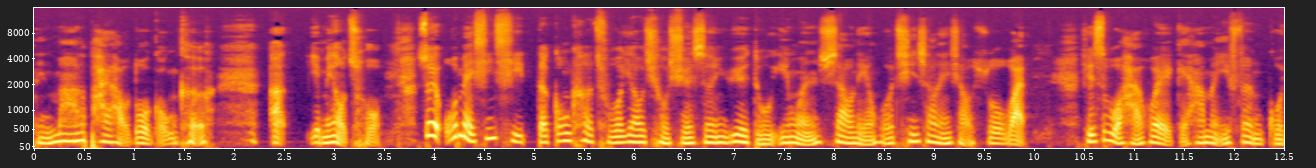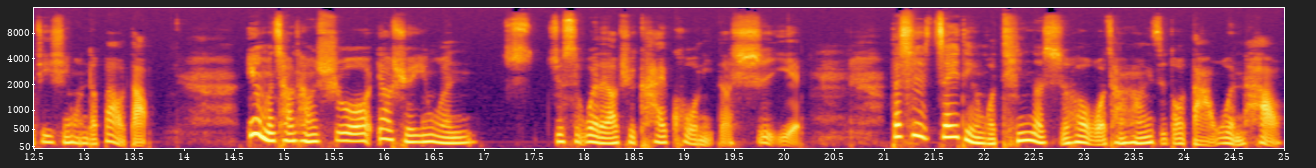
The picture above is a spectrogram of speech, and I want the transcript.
你妈都派好多功课啊。也没有错，所以我每星期的功课除了要求学生阅读英文少年或青少年小说外，其实我还会给他们一份国际新闻的报道。因为我们常常说要学英文，就是为了要去开阔你的视野。但是这一点我听的时候，我常常一直都打问号，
